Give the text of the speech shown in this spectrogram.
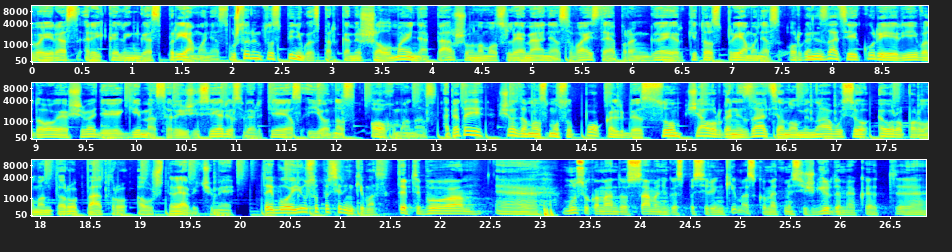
įvairias reikalingas priemonės. Už surinktus pinigus perkami šalmai, neperšaunamos lėmenės, vaistai, apranga ir kitos priemonės. Organizacijai kūrė ir jai vadovauja vadovauja Švedijoje gimęs režisierius, vertėjas Jonas Ohmanas. Apie tai šios dienos mūsų pokalbis su šią organizaciją nominavusiu europarlamentaru Petru Auštrevičiumi. Tai buvo jūsų pasirinkimas? Taip, tai buvo e, mūsų komandos sąmoningas pasirinkimas, kuomet mes išgirdome, kad e,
